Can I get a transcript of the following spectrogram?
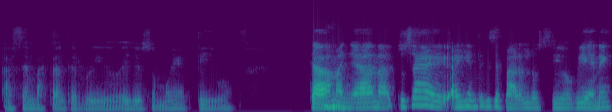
hacen bastante ruido, ellos son muy activos. Cada mañana, tú sabes, hay gente que se para, los hijos vienen,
